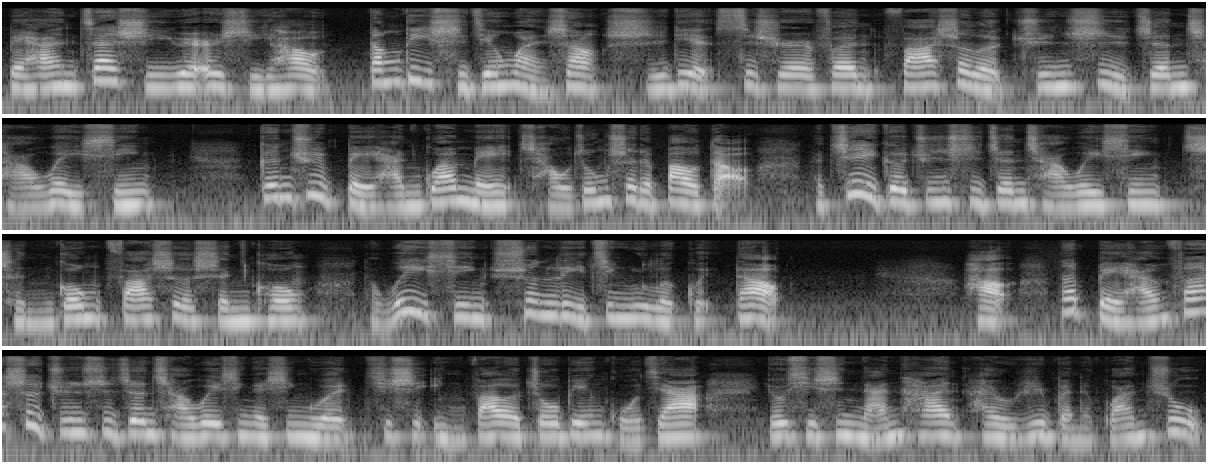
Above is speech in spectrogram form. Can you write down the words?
北韩在十一月二十一号当地时间晚上十点四十二分发射了军事侦察卫星。根据北韩官媒朝中社的报道，那这个军事侦察卫星成功发射升空，那卫星顺利进入了轨道。好，那北韩发射军事侦察卫星的新闻，其实引发了周边国家，尤其是南韩还有日本的关注。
